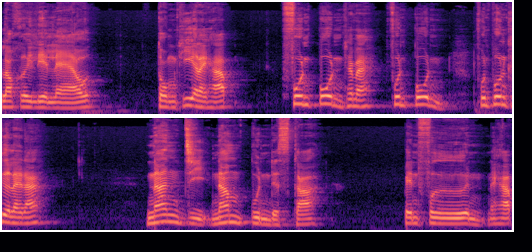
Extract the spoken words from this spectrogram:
เราเคยเรียนแล้วตรงที่อะไรครับ ฟุนปุ้นใช่ไหมฟุนปุ้น ฟุนปุ้นคืออะไรนะนันจินัมปุนเดสกาเป็นฟืนนะครับ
